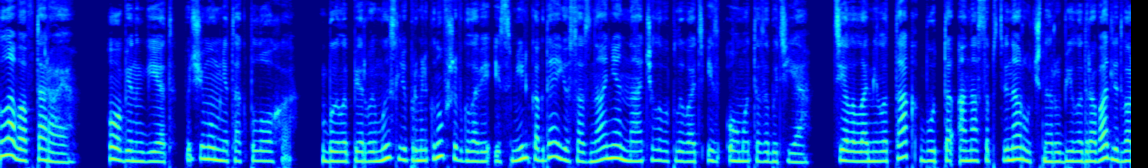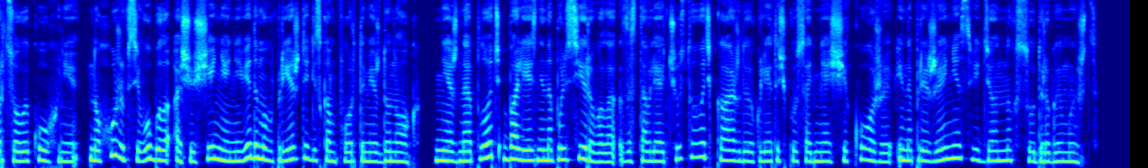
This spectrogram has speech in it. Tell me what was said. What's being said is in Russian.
Глава вторая. «Обингет, почему мне так плохо?» Было первой мыслью, промелькнувшей в голове Эсмиль, когда ее сознание начало выплывать из омута забытья. Тело ломило так, будто она собственноручно рубила дрова для дворцовой кухни, но хуже всего было ощущение неведомого прежде дискомфорта между ног. Нежная плоть болезненно пульсировала, заставляя чувствовать каждую клеточку соднящей кожи и напряжение сведенных судорогой мышц.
